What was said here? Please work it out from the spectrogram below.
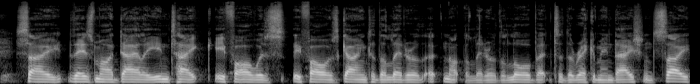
Yeah. So there's my daily intake if I was if I was going to the letter of the, not the letter of the law, but to the recommendations. So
